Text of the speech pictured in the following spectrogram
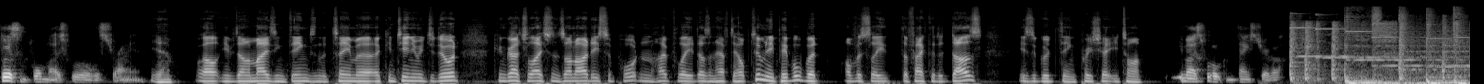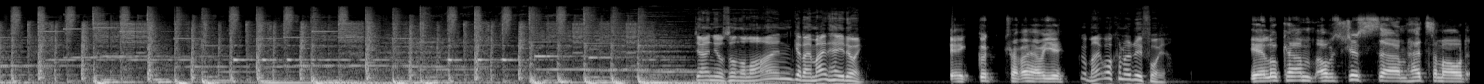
first and foremost, we're all Australian. Yeah. Well, you've done amazing things, and the team are continuing to do it. Congratulations on ID support, and hopefully it doesn't have to help too many people, but obviously the fact that it does is a good thing. Appreciate your time. You're most welcome. Thanks, Trevor. Daniel's on the line. G'day, mate. How you doing? Yeah, good, Trevor. How are you? Good, mate. What can I do for you? Yeah, look, um, I was just um, had some old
